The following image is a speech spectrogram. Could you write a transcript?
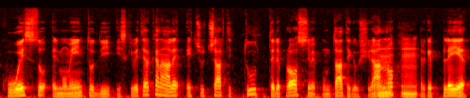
questo è il momento di iscriverti al canale e ciucciarti tutte le prossime puntate che usciranno, mm-hmm. perché player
